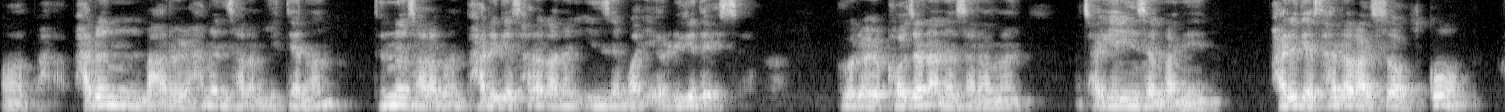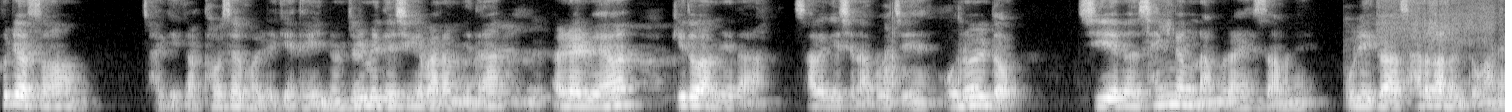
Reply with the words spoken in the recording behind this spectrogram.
어, 바- 바른 말을 하는 사람 밑에는 듣는 사람은 바르게 살아가는 인생관이 열리게 돼 있어요. 그거를 거절하는 사람은 자기 인생관이 바르게 살아갈 수 없고 흐려서 자기가 덫에 걸리게 돼 있는 줄미 되시기 바랍니다. 할렐루야 기도합니다. 살아계신 아버지 오늘도 지혜는 생명나무라 했사오니 우리가 살아가는 동안에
